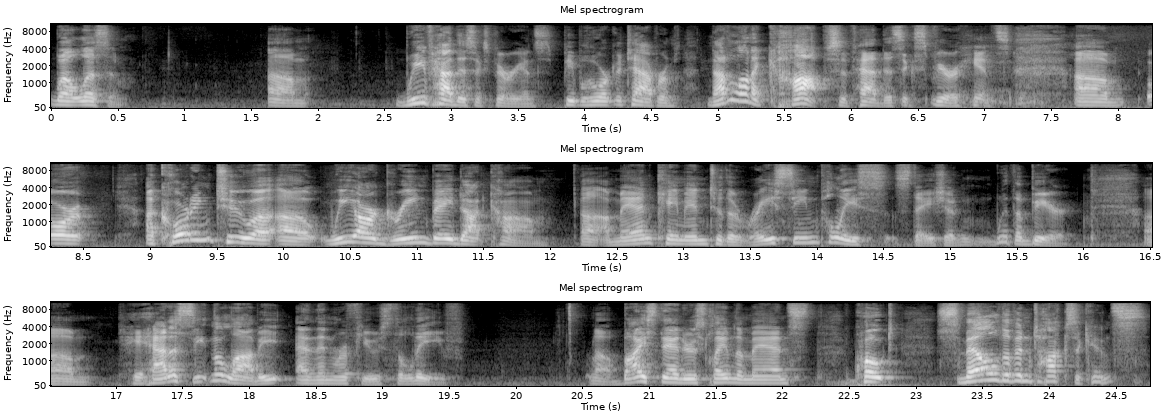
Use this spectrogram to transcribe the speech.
well, listen. Um, we've had this experience. People who work at tap rooms. Not a lot of cops have had this experience. Um, or according to uh, uh, wearegreenbay.com, uh, a man came into the Racine police station with a beer. Um, he had a seat in the lobby and then refused to leave. Uh, bystanders claim the man, quote, smelled of intoxicants,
